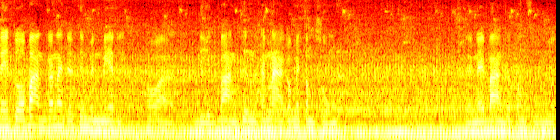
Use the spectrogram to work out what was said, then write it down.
ในตั วบ้านก็น่าจะขึ้นเป็นเมตรแหละเพราะว่าดีดบ้านขึ้นข้างหน้าก็ไม่ต้องสูง แต่ในบ้านก็ต้องสูงอยู่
